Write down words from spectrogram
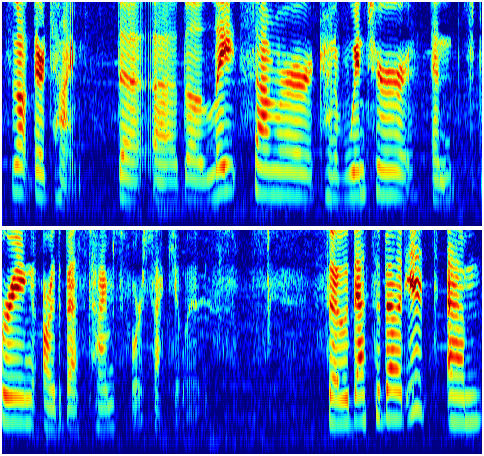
it's not their time the uh, the late summer, kind of winter and spring are the best times for succulents. So that's about it. Um,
